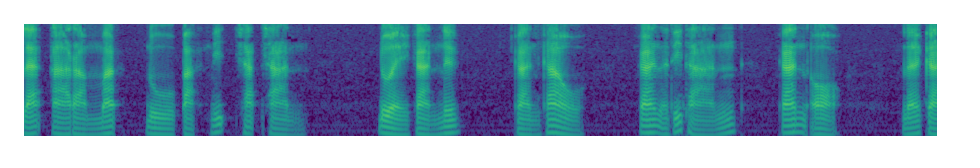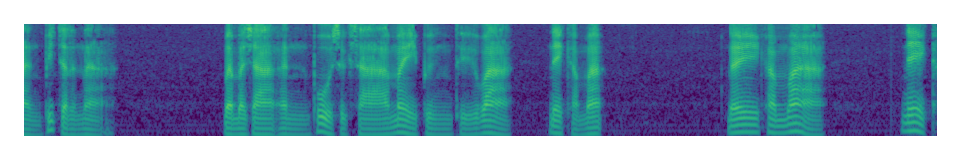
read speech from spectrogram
และอารัมมณูปนิชฌานด้วยการนึก การเข้า การอธิษฐาน การออก และการพิจารณาบรรพชาอันผู้ศึกษาไม่พึงถือว่าเนคขมะ ในคำว่า เนคข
